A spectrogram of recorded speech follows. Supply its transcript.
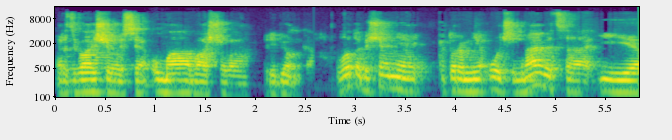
развивающегося ума вашего ребенка. Вот обещание, которое мне очень нравится, и э, э,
